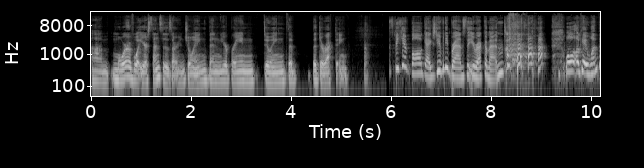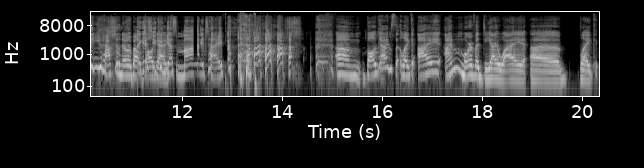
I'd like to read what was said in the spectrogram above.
um, more of what your senses are enjoying than your brain doing the, the directing. Speaking of ball gags, do you have any brands that you recommend? Well, okay, one thing you have to know about I guess you gags. can guess my type. um ball gags like i i'm more of a diy uh like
